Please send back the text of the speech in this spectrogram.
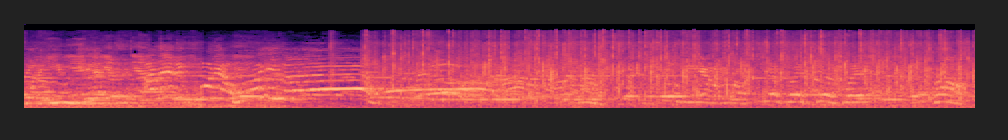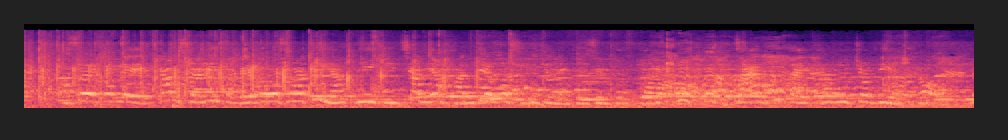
票音乐，安尼你看了可以无？不一样吼，笑归笑归，吼。所以讲咧，感谢你大家无沙地啊，天气这么寒冷，我是真系真心不乖。在我大康祝你吼，要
